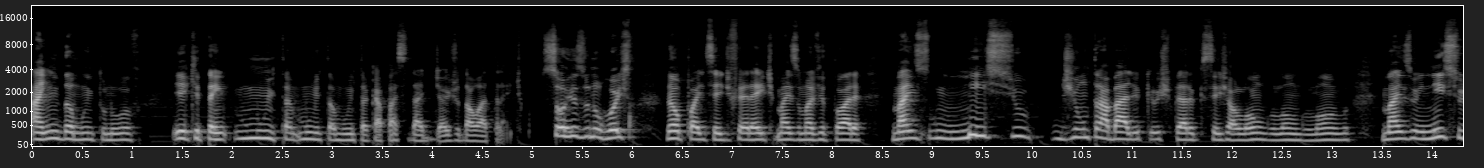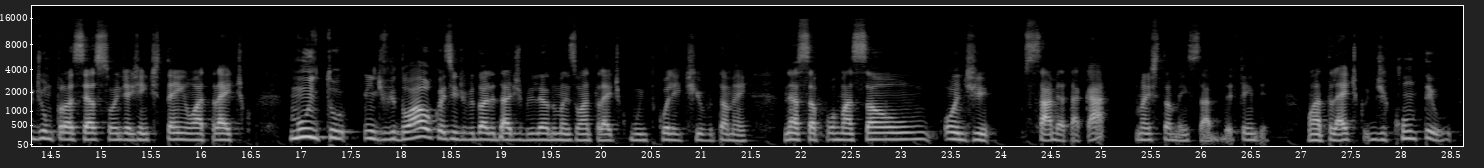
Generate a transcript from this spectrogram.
ainda muito novo e que tem muita, muita, muita capacidade de ajudar o Atlético. Sorriso no rosto não pode ser diferente, mais uma vitória, mais um início de um trabalho que eu espero que seja longo, longo, longo, mais o início de um processo onde a gente tem um Atlético muito individual, com as individualidades brilhando, mas um Atlético muito coletivo também, nessa formação onde sabe atacar, mas também sabe defender. Um Atlético de conteúdo,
